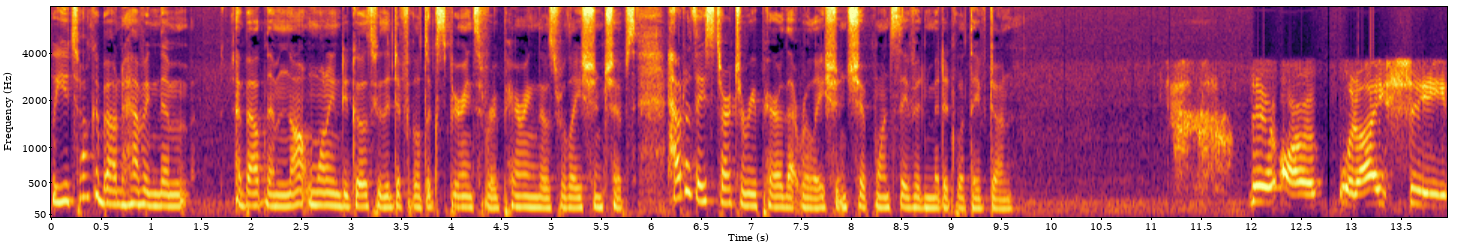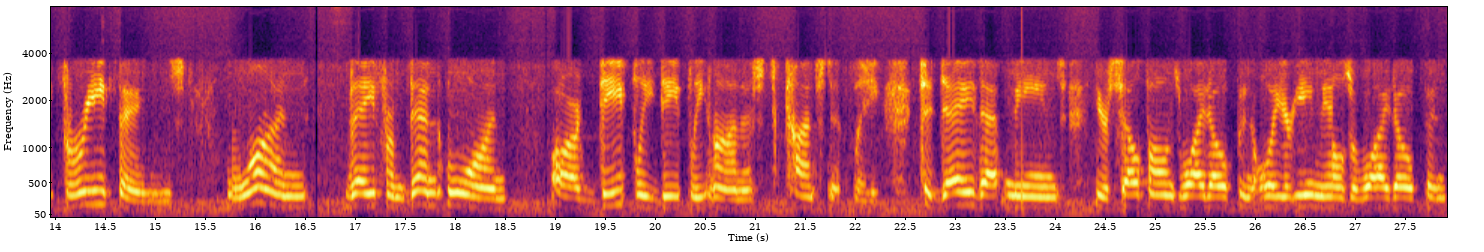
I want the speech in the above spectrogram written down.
Well, you talk about having them about them not wanting to go through the difficult experience of repairing those relationships. How do they start to repair that relationship once they've admitted what they've done? There are what I see three things. One, they from then on are deeply, deeply honest constantly. Today, that means your cell phone's wide open, all your emails are wide open,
